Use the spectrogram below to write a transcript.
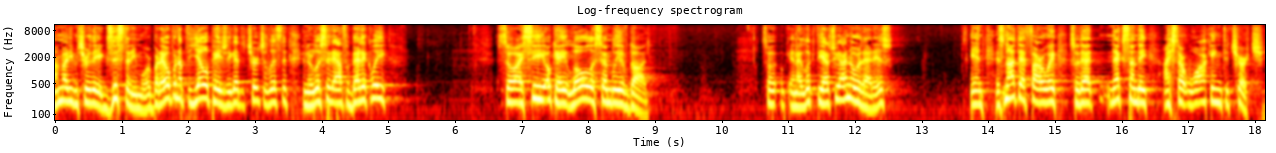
I'm not even sure they exist anymore, but I open up the yellow page. They got the churches listed, and they're listed alphabetically. So I see, okay, Lowell Assembly of God. So, and I look at the actually, I know where that is. And it's not that far away, so that next Sunday I start walking to church.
